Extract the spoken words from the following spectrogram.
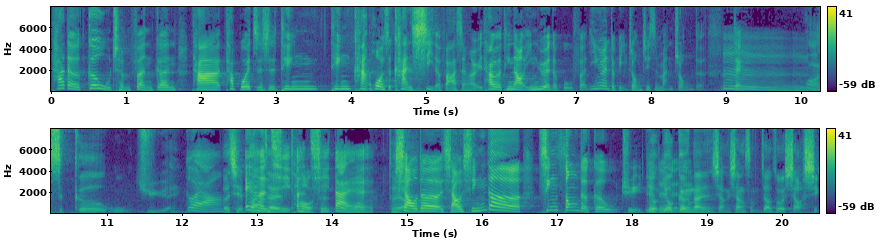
他的歌舞成分跟他他不会只是听听看或者是看戏的发生而已，他有听到音乐的部分，音乐的比重其实蛮重的。对。嗯，哇，是歌舞剧哎，对啊，而且哎、很期很期待哎、花对啊小的小型的轻松的歌舞剧，对又又对对对更难想象什么叫做小型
